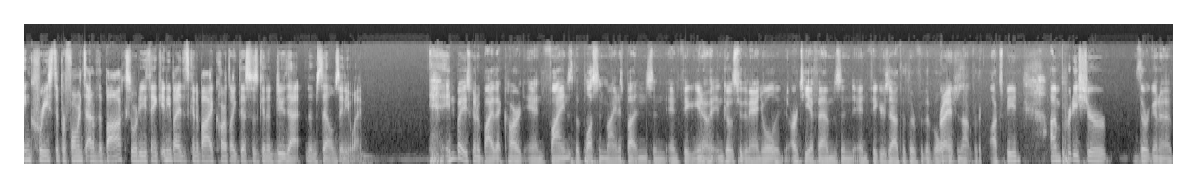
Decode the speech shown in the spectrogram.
increase the performance out of the box, or do you think anybody that's going to buy a card like this is going to do that themselves anyway? anybody who's going to buy that card and finds the plus and minus buttons and, and figure you know and goes through the manual and RTFMs and, and figures out that they're for the voltage Right. and not for the clock speed, I'm pretty sure they're going to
